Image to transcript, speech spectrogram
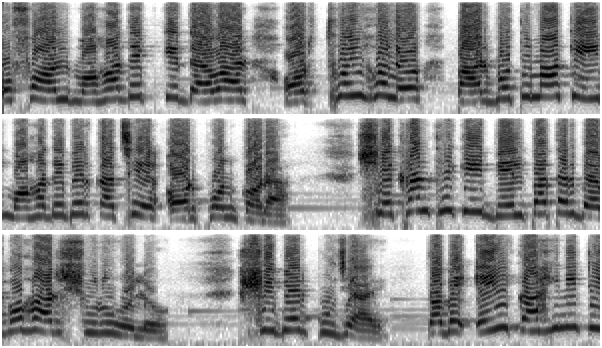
ও ফল মহাদেবকে দেওয়ার অর্থই হলো পার্বতী মাকেই মহাদেবের কাছে অর্পণ করা। সেখান থেকেই বেলপাতার ব্যবহার শুরু হলো। শিবের পূজায় তবে এই কাহিনীটি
